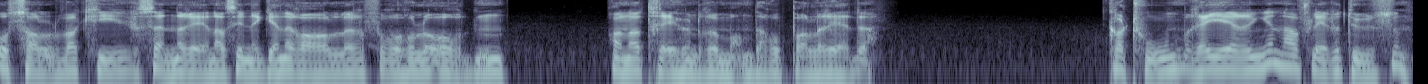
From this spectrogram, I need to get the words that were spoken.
og Salva Kiir sender en av sine generaler for å holde orden han har 300 mann der oppe allerede. Khartoum-regjeringen har flere tusen.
